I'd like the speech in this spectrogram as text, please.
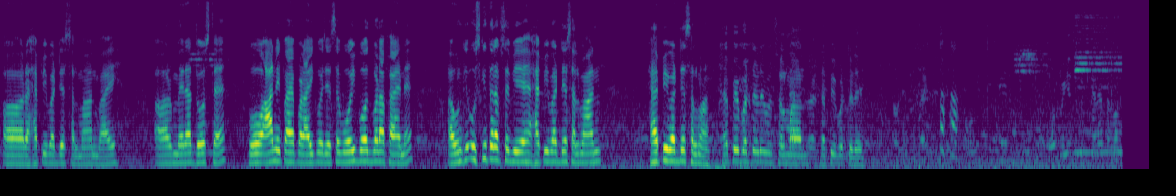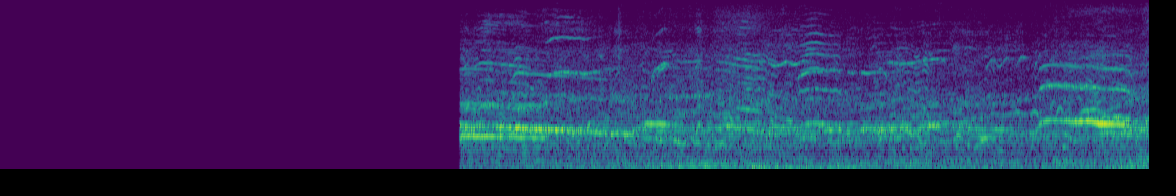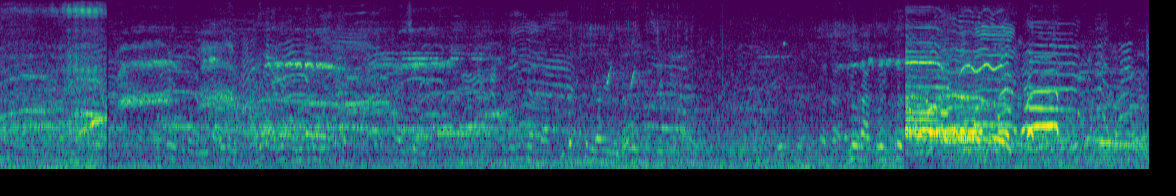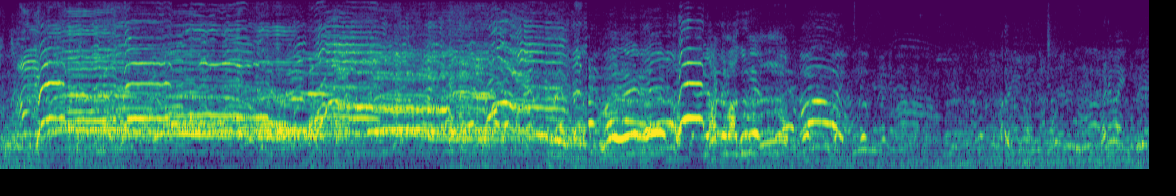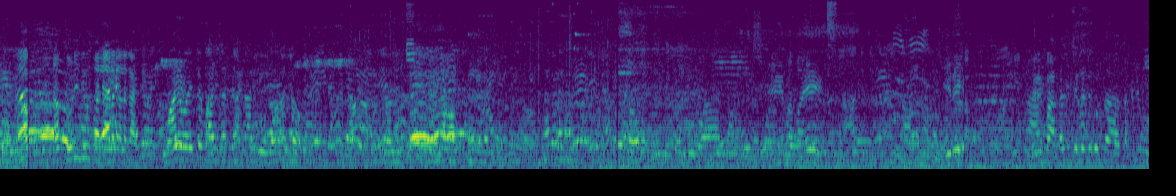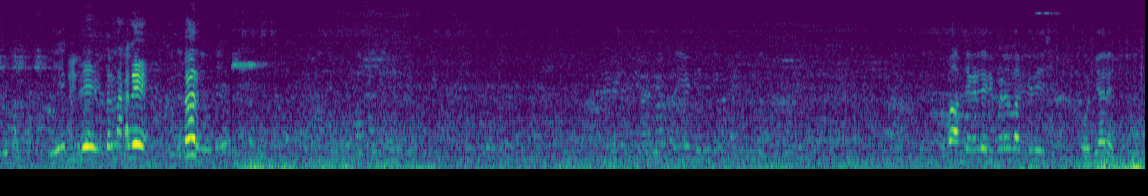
और हैप्पी बर्थडे सलमान भाई। और मेरा दोस्त है वो आ नहीं पाया पढ़ाई की वजह से वो ही बहुत बड़ा फ़ैन है। उनकी, उसकी तरफ़ से भी happy birthday Salman. Happy birthday Salman. Happy birthday Salman. Happy birthday Jurator. मेरे को आता की पिताची खूप तकलीफ़ होगी। फार तकलीफ़ होगी उतरना खाली। उतर। आमच्याकडचे रिपोर्टर बघ किती हुशार आहेत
